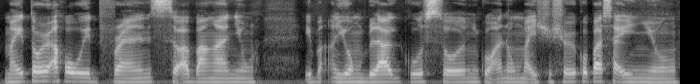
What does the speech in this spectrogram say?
May tour ako with friends. So abangan yung iba, yung vlog ko soon kung anong mai-share ko pa sa inyo.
